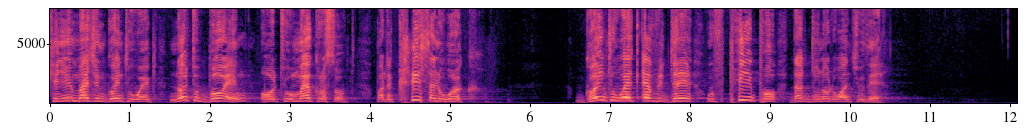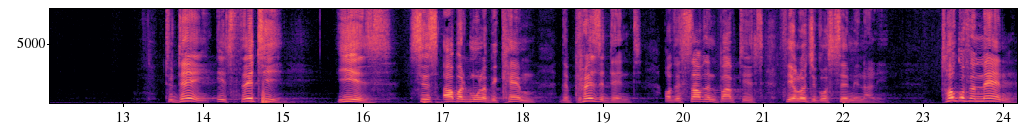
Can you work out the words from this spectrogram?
Can you imagine going to work not to Boeing or to Microsoft, but a Christian work? Going to work every day with people that do not want you there. Today is 30 years since Albert Mohler became the president of the Southern Baptist Theological Seminary. Talk of a man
